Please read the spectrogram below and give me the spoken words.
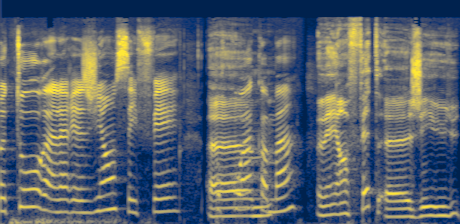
retour à la région s'est fait. Pourquoi? Euh, comment? Mais en fait, euh, j'ai eu,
